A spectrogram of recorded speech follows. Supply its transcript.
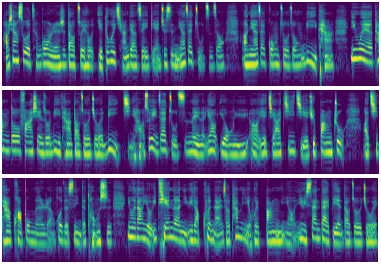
好像所有成功的人士到最后也都会强调这一点，就是你要在组织中啊，你要在工作中利他，因为，他们都发现说利。他到最后就会利己哈，所以你在组织内呢，要勇于呃，也且要积极的去帮助啊其他跨部门的人或者是你的同事，因为当有一天呢，你遇到困难的时候，他们也会帮你哦，因为善待别人，到最后就会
